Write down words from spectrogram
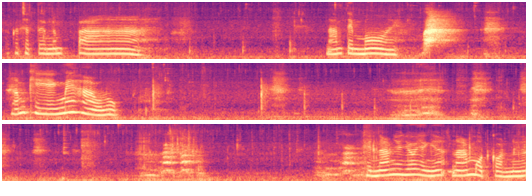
แล้วก็จะเติมน้ำปลา น้ำเต็มหม้อน้ำเค็งไม่เห่าลูก ห็นน้ำเยอะๆอย่างเงี้ย น้ำหมดก่อนเนื้อ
